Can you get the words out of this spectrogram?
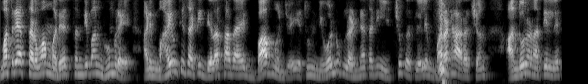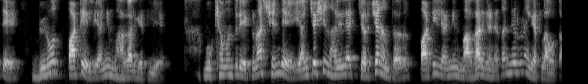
मात्र या सर्वांमध्ये संदीपान भुमरे आणि महायुतीसाठी दिलासादायक बाब म्हणजे येथून निवडणूक लढण्यासाठी इच्छुक असलेले मराठा आरक्षण आंदोलनातील नेते विनोद पाटील यांनी माघार घेतली आहे. मुख्यमंत्री एकनाथ शिंदे यांच्याशी झालेल्या चर्चेनंतर पाटील यांनी माघार घेण्याचा निर्णय घेतला होता.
